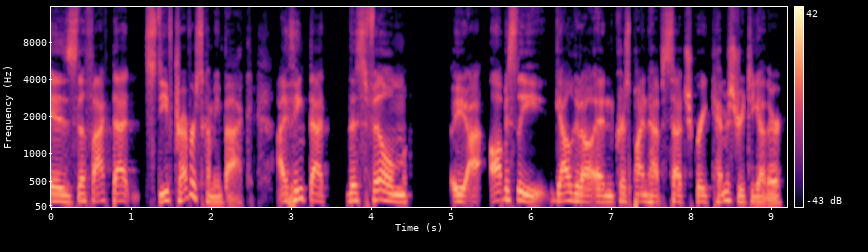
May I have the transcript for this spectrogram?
is the fact that Steve Trevor's coming back. I think that this film, eh, obviously, Gal Gadot and Chris Pine have such great chemistry together,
